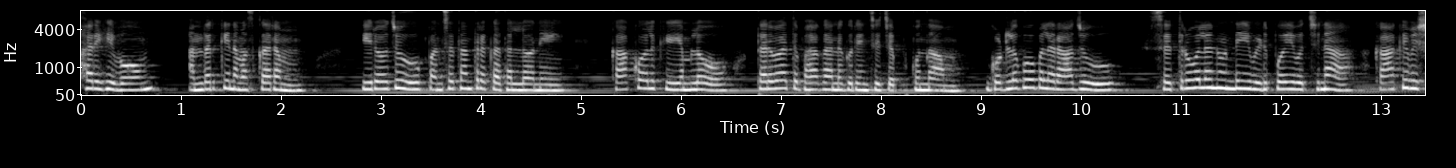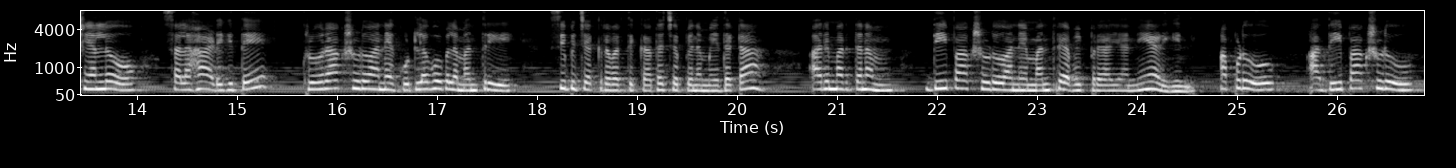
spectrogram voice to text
హరి ఓం. అందరికీ నమస్కారం. ఈరోజు పంచతంత్ర కథల్లోని కాకోలు కీయంలో తరువాతి భాగాన్ని గురించి చెప్పుకుందాం. గుడ్లగోబల రాజు శత్రువుల నుండి విడిపోయి వచ్చిన కాకి విషయంలో సలహా అడిగితే క్రూరాక్షుడు అనే గుడ్లగోబల మంత్రి శిబి చక్రవర్తి కథ చెప్పిన మీదట అరిమర్దనం దీపాక్షుడు అనే మంత్రి అభిప్రాయాన్ని అడిగింది. అప్పుడు ఆ దీపాక్షుడు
